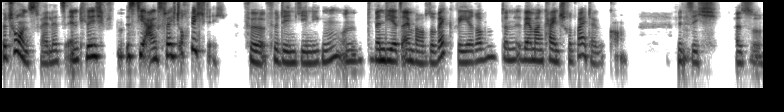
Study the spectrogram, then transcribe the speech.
betonst, weil letztendlich ist die Angst vielleicht auch wichtig für, für denjenigen. Und wenn die jetzt einfach so weg wäre, dann wäre man keinen Schritt weitergekommen mit sich. Also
